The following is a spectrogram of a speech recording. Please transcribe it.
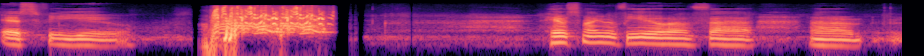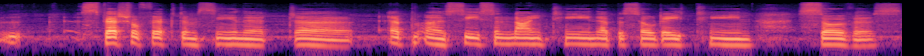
SVU. Here's my review of uh, um, Special Victims Unit uh, ep- uh, Season 19, Episode 18, Service.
